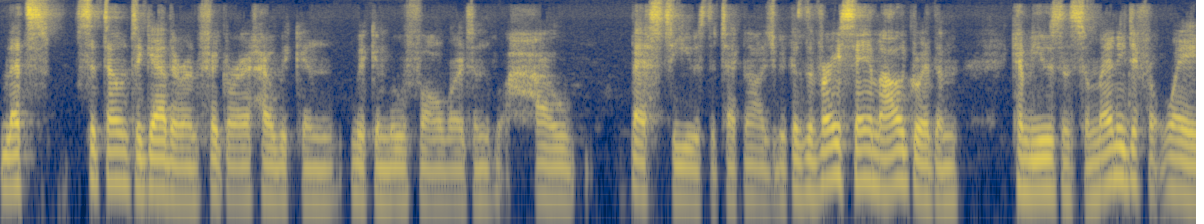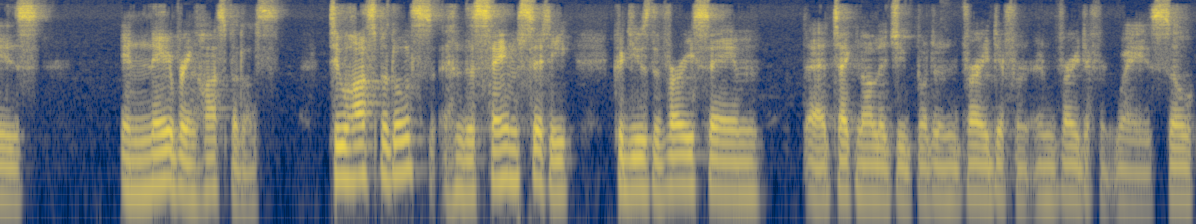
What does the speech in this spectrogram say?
Let's sit down together and figure out how we can we can move forward and how best to use the technology. Because the very same algorithm can be used in so many different ways in neighboring hospitals. Two hospitals in the same city could use the very same uh, technology, but in very different in very different ways. So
